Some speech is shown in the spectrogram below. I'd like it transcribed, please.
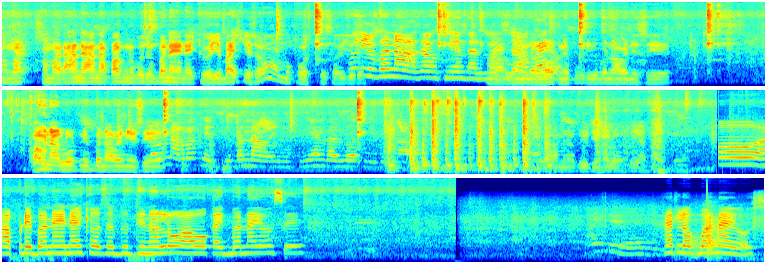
અમારે અમારે આને આના ભાગનું બધું બનાવી નાખ્યું હજી બાકી છે અમુક વસ્તુ તો મેંદા લોટની પૂરી બનાવવાની છે. ઘઉંના લોટની બનાવવાની છે. હમણાં દૂધીનો તૈયાર થાય તો આપણે બનાવી નાખ્યો છે દૂધીનો લો આવો કંઈક બનાવ્યો છે. આટલો બનાવ્યો છે.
